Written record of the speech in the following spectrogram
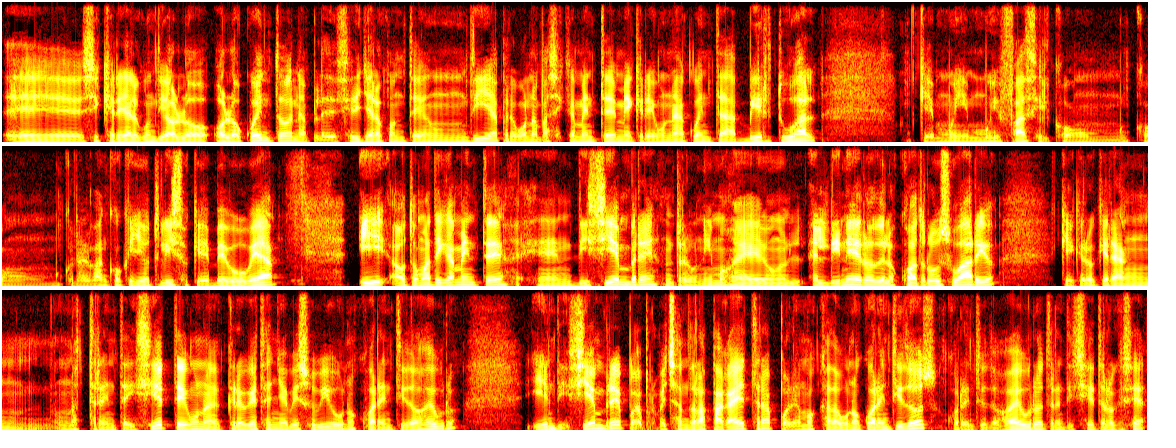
eh, si queréis algún día os lo, os lo cuento, en Apple Decir ya lo conté un día, pero bueno, básicamente me creé una cuenta virtual que es muy, muy fácil con, el banco que yo utilizo, que es BBVA, y automáticamente en diciembre reunimos el, dinero de los cuatro usuarios, que creo que eran unos 37, bueno, creo que este año había subido unos 42 euros, y en diciembre, pues aprovechando las pagas extras, ponemos cada uno 42, 42 euros, 37, lo que sea,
